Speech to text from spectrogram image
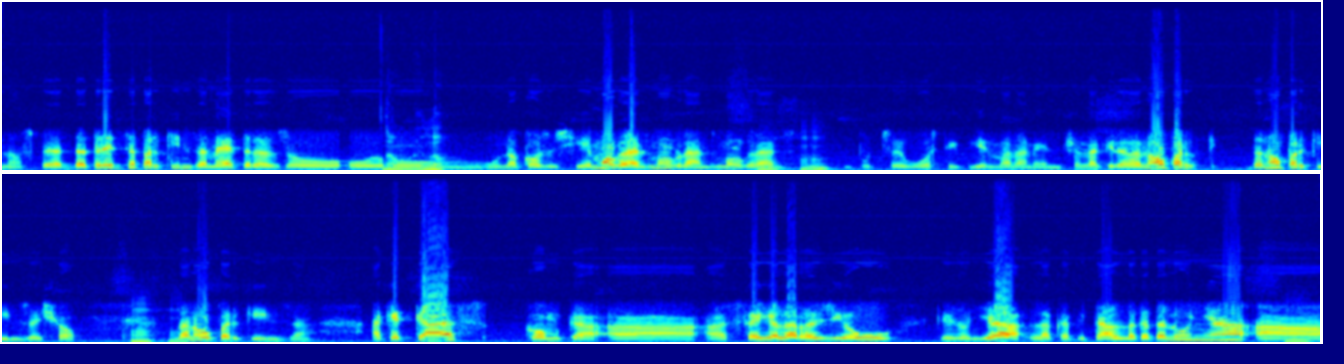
no, espera, de 13 per 15 metres o, o, o Déu-n'hi-do. una cosa així, eh? molt grans, molt grans, molt grans. Potser ho estic dient malament. Que era de 9 per, de 9 per 15, això, de 9 per 15. Aquest cas, com que eh, es feia la regió 1, que és on hi ha la capital de Catalunya, eh,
